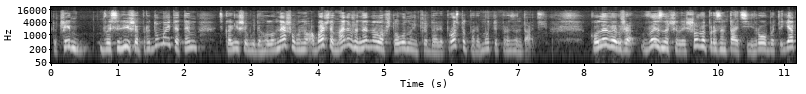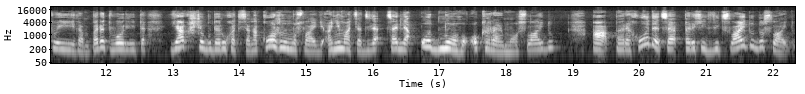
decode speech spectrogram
То чим веселіше придумаєте, тим цікавіше буде. Головне, що воно, а бачите, в мене вже не налаштовано нічого далі. Просто перемотуй презентацію. Коли ви вже визначили, що ви презентації робите, як ви її там перетворюєте, як що буде рухатися на кожному слайді, анімація для, це для одного окремого слайду, а переходи це перехід від слайду до слайду.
